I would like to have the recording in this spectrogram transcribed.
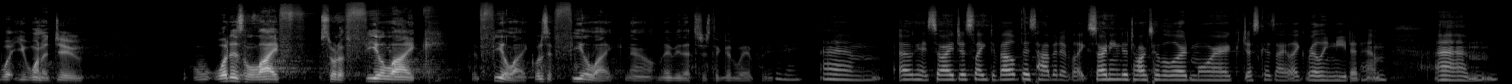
what you want to do. What does life sort of feel like? Feel like? What does it feel like now? Maybe that's just a good way of putting it. Okay. Um, okay. So I just like developed this habit of like starting to talk to the Lord more, just because I like really needed Him. Um,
